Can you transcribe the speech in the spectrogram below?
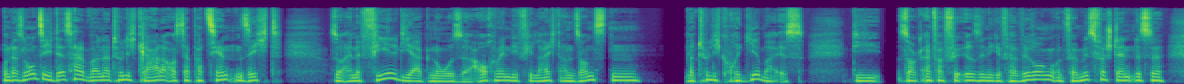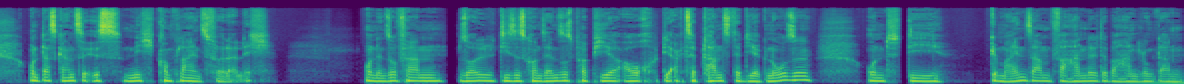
Und das lohnt sich deshalb, weil natürlich gerade aus der Patientensicht so eine Fehldiagnose, auch wenn die vielleicht ansonsten natürlich korrigierbar ist. Die sorgt einfach für irrsinnige Verwirrung und für Missverständnisse und das Ganze ist nicht compliance-förderlich. Und insofern soll dieses Konsensuspapier auch die Akzeptanz der Diagnose und die gemeinsam verhandelte Behandlung dann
